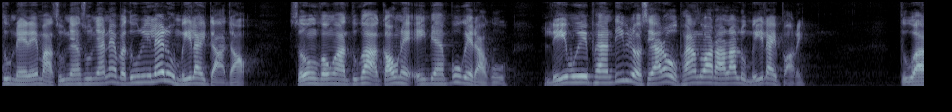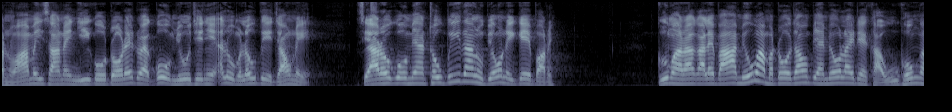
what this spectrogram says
သူ့နယ်ထဲမှာစူညံစူညံနဲ့ဘသူတွေလဲလို့မေးလိုက်တာကြောင့်ဆုံးခုံးကသူကအကောင်းနဲ့အိမ်ပြန်ပို့ခဲ့တာကိုလေးဝေဖန်တီးပြီးတော့ဆရာတော်ကိုဖမ်းသွားတာလားလို့မေးလိုက်ပါတယ်သူကနွားမိတ်စာနဲ့ညီကိုတော်တဲ့အတွက်ကို့မျိုးချင်းချင်းအဲ့လိုမလုပ်သေးကြောင်းနဲ့ဆရာတော်ကိုအမြန်ထုတ်ပေးသန်းလို့ပြောနေခဲ့ပါတယ်ကူမာရာကလည်းဘာမျိုးမှမတော်ကြောင်းပြန်ပြောလိုက်တဲ့အခါဝူခုံးက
